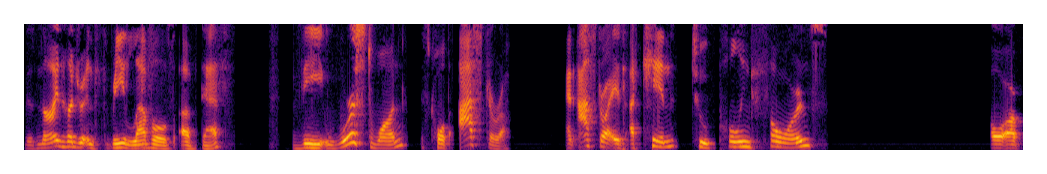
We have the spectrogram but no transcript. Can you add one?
there's 903 levels of death. The worst one is called Askara. And Askara is akin to pulling thorns or,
